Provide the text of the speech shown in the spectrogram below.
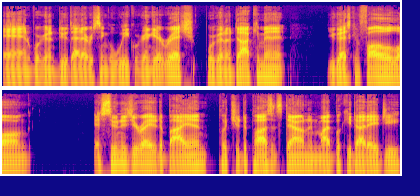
and we're going to do that every single week. We're going to get rich. We're going to document it. You guys can follow along as soon as you're ready to buy in, put your deposits down in mybookie.ag,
